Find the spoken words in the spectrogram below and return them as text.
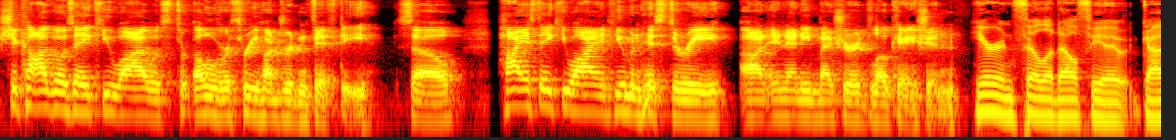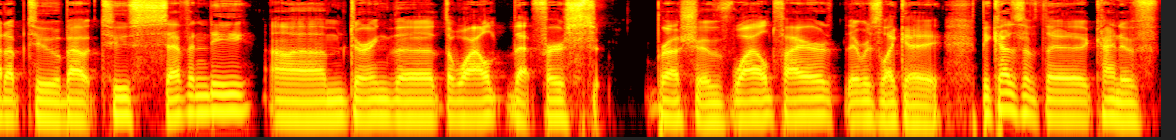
Chicago's AQI was th- over 350. So highest AQI in human history uh, in any measured location. Here in Philadelphia, it got up to about 270 um, during the the wild that first brush of wildfire. There was like a because of the kind of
